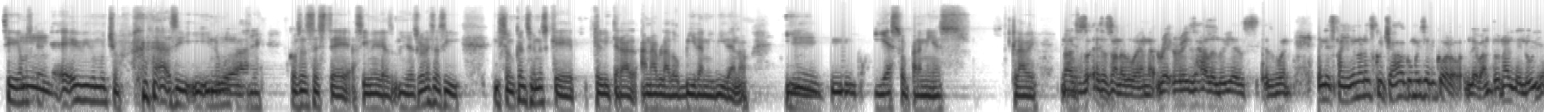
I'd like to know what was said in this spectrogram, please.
Sí, digamos Mm. que he vivido mucho así y, y no muy Yeah. padre. cosas este, así medias, medias gruesas y, y son canciones que, que, literal han hablado vida mi vida, ¿no? Y, y eso para mí es clave. No, esas son las buenas. Raise Hallelujah es, es bueno. En español no lo he escuchado, ¿cómo dice el coro? ¿Levanta una aleluya?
